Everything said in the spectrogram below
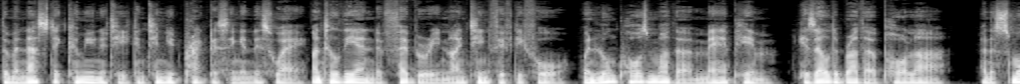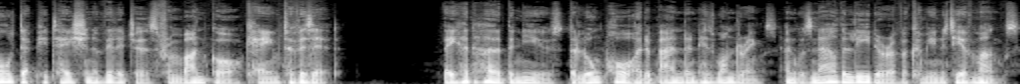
The monastic community continued practicing in this way until the end of February 1954, when Luang Por's mother, Mae Pim, his elder brother, La, and a small deputation of villagers from Ban Kaw came to visit. They had heard the news that Luang had abandoned his wanderings and was now the leader of a community of monks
